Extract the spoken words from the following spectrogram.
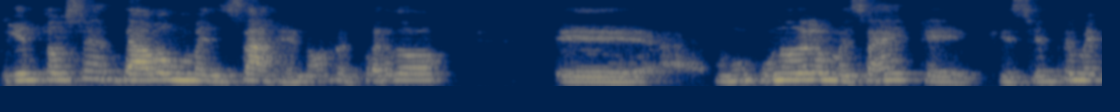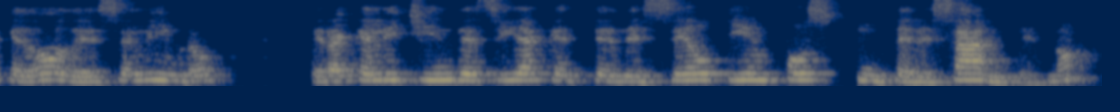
y entonces daba un mensaje, ¿no? Recuerdo eh, uno de los mensajes que, que, siempre me quedó de ese libro, era que Lichín decía que te deseo tiempos interesantes, ¿no?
